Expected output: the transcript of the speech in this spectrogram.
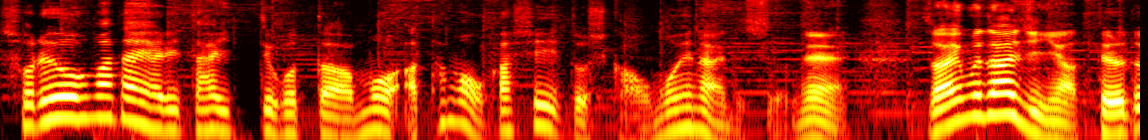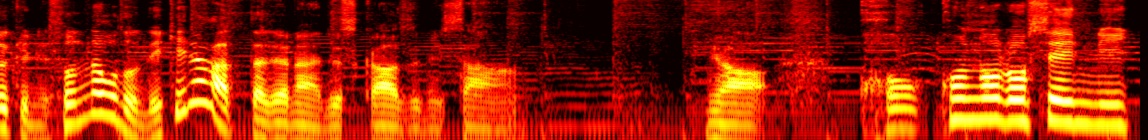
それをまだやりたいってことはもう頭おかしいとしか思えないですよね。財務大臣やってる時にそんなことできなかったじゃないですか、安住さん。いや、ここの路線に行っ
